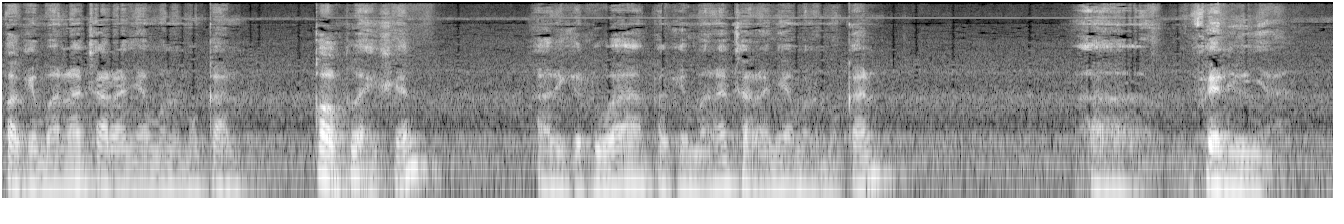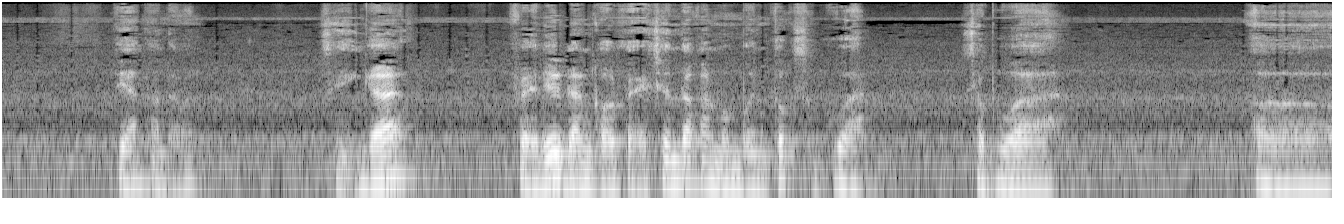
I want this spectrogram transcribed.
bagaimana caranya menemukan call to action, hari kedua bagaimana caranya menemukan uh, value-nya ya teman-teman sehingga value dan call to action itu akan membentuk sebuah sebuah uh,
